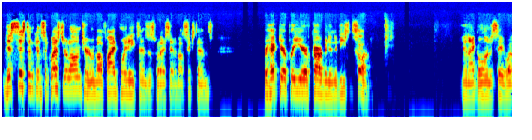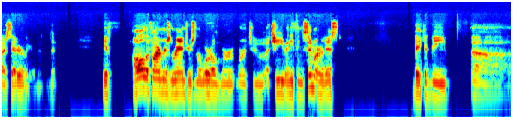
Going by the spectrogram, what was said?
this system can sequester long-term about 5.8 tons, that's what I said, about six tons per hectare per year of carbon in a decent soil. And I go on to say what I said earlier, that, that if all the farmers and ranchers in the world were, were to achieve anything similar to this, they could be uh,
